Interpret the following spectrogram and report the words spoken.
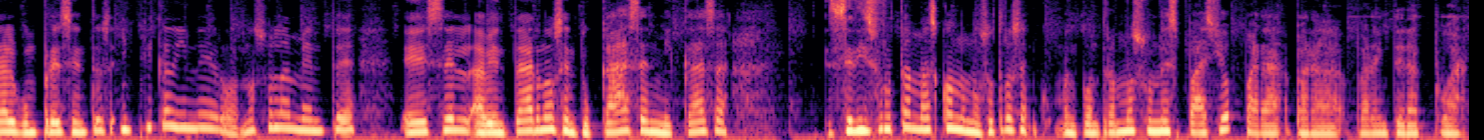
algún presente implica dinero. No solamente es el aventarnos en tu casa, en mi casa. Se disfruta más cuando nosotros encontramos un espacio para, para, para interactuar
